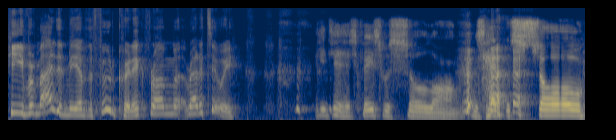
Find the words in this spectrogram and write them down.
he reminded me of the food critic from Ratatouille. he did. His face was so long. His head was so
